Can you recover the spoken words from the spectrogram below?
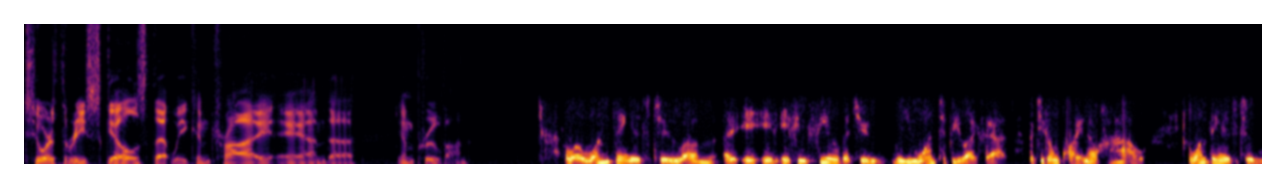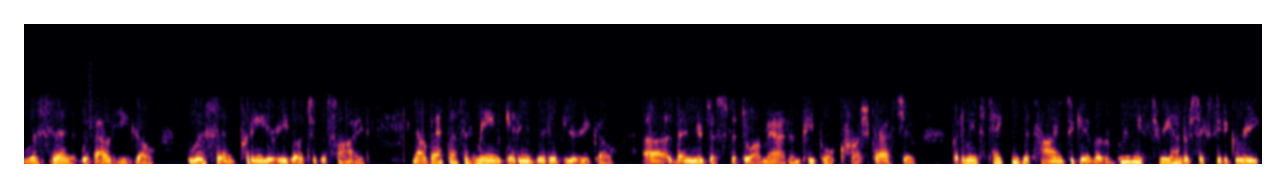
two or three skills that we can try and uh, improve on? Well, one thing is to um, if, if you feel that you you want to be like that, but you don't quite know how. One thing is to listen without ego. Listen, putting your ego to the side. Now, that doesn't mean getting rid of your ego. Uh, then you're just a doormat and people crush past you. But it means taking the time to give a really 360 degree,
